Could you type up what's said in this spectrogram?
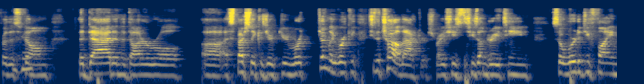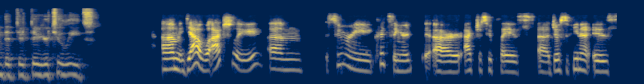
for this mm-hmm. film. The dad and the daughter role, uh, especially because you're you're work, generally working. She's a child actress, right? She's she's under eighteen. So where did you find that they're, they're your two leads? Um, yeah, well, actually, um, Sumari Kritzinger, our actress who plays uh, Josephina, is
